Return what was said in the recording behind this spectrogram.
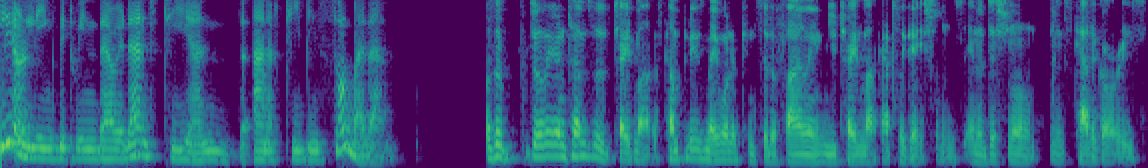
clear link between their identity and the NFT being sold by them. Also, Giulia, in terms of trademarks, companies may want to consider filing new trademark applications in additional mixed categories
